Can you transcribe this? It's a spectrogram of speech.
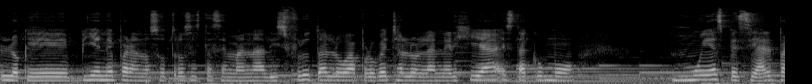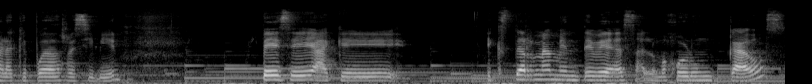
lo que viene para nosotros esta semana. Disfrútalo, aprovechalo. La energía está como muy especial para que puedas recibir. Pese a que externamente veas a lo mejor un caos,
